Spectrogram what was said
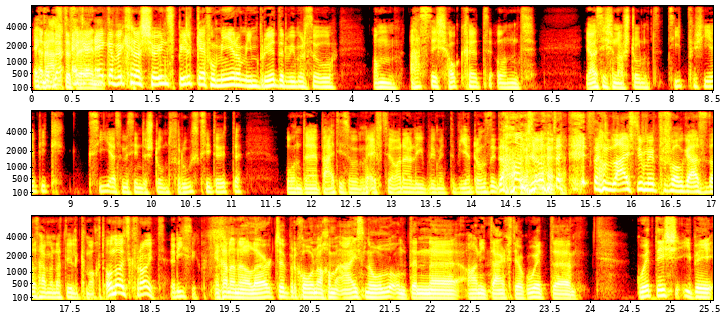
Ich, habe wirklich ein schönes Bild von mir und meinem Bruder, wie wir so am Esstisch hocken und ja, es war eine Stunde Zeitverschiebung gewesen. Also wir sind eine Stunde voraus dort. Und äh, beide so im FC Aarau-Liebli mit der Bierdose in der Hand und äh, so am Livestream mitverfolgen. Also das haben wir natürlich gemacht. Und uns gefreut. Riesig. Ich habe einen Alert bekommen nach dem 1-0 und dann äh, habe ich gedacht, ja gut, äh, gut ist, ich bin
